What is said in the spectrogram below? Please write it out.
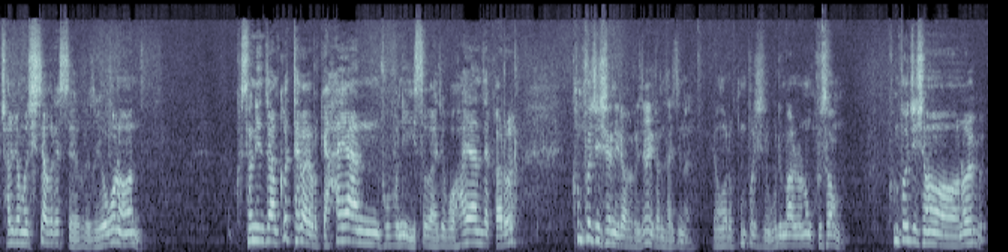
촬영을 시작을 했어요. 그래서 요거는 그 선인장 끝에가 이렇게 하얀 부분이 있어가지고 하얀 색깔을 컴포지션이라 그러죠. 이런 사진을 영어로 컴포지션, 우리말로는 구성. 컴포지션을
